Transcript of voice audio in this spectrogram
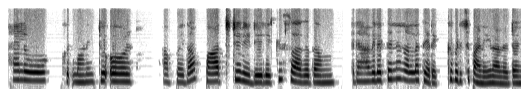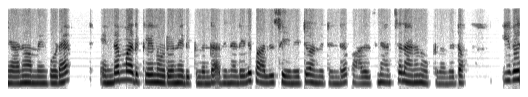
Hello good morning to all അപ്പോൾ ഇതാ പാർട്ട് ടു വീഡിയോയിലേക്ക് സ്വാഗതം. രാവിലെ തന്നെ നല്ല തിരക്ക് പിടിച്ച പണിയിലാണ് കേട്ടോ ഞാനും അമ്മയും കൂടെ. എന്റെ അമ്മ അടുക്കളയിൽ നിന്ന് ഓരോന്ന് എടുക്കുന്നുണ്ട്. അതിനിടയിൽ പാലൂസ് ചെയ്യുന്നിട്ട് വന്നിട്ടുണ്ട്. പാലൂസിനെ അച്ഛനാണ് നോക്കുന്നത് കേട്ടോ ഇവർ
